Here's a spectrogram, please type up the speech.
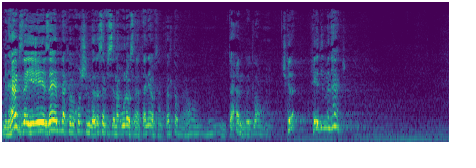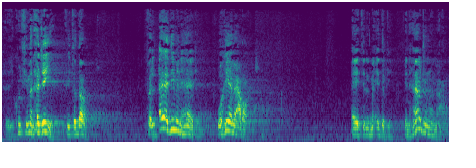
منهاج زي إيه؟ زي ابنك لما يخش المدرسة في سنة أولى وسنة ثانية وسنة ثالثه امتحن بيطلع مش كده؟ هي دي المنهاج. يكون في منهجية في تدرج. فالآية دي منهاج وهي معراج. آية المائدة دي منهاج ومعراج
